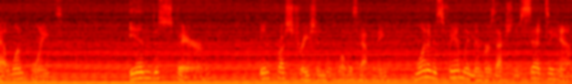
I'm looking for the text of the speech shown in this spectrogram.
at one point, in despair, in frustration with what was happening, one of his family members actually said to him,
